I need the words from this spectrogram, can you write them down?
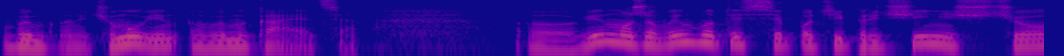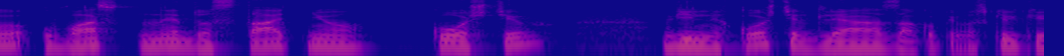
вимкнений? Чому він вимикається? Е, Він може вимкнутися по тій причині, що у вас недостатньо коштів, вільних коштів для закупів, оскільки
